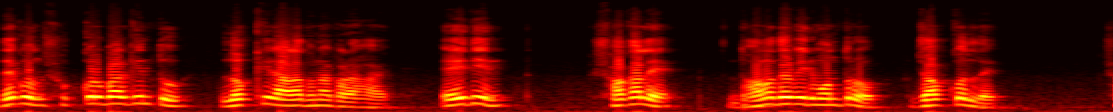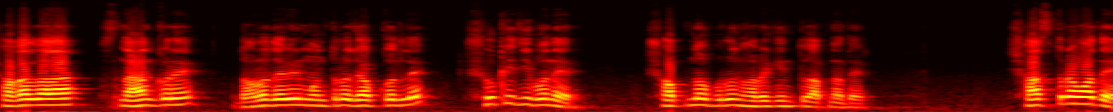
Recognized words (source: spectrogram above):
দেখুন, শুক্রবার কিন্তু লক্ষ্মীর আরাধনা করা হয়। এই দিন সকালে ধনদেবীর মন্ত্র জপ করলে সকালবেলা স্নান করে ধনদেবীর মন্ত্র জপ করলে সুখী জীবনের স্বপ্ন পূরণ হবে কিন্তু আপনাদের। শাস্ত্র মতে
